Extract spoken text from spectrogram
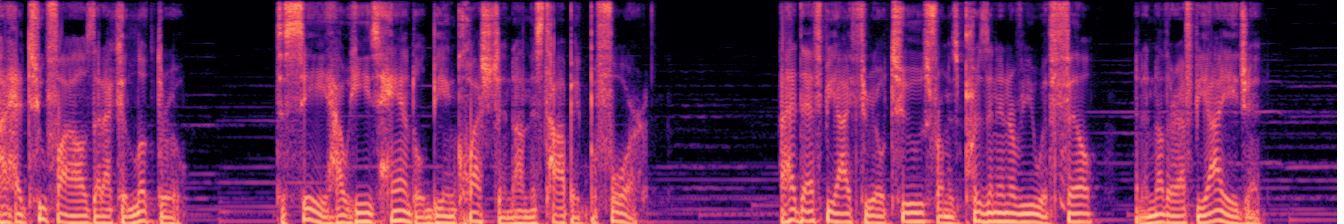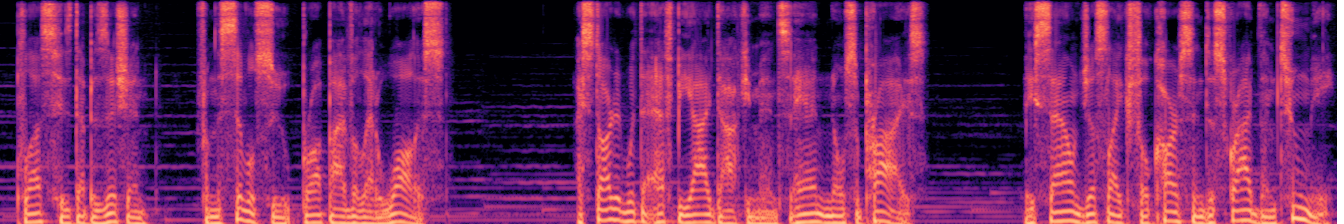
I had two files that I could look through to see how he's handled being questioned on this topic before. I had the FBI 302s from his prison interview with Phil and another FBI agent, plus his deposition from the civil suit brought by Voletta Wallace. I started with the FBI documents, and no surprise, they sound just like Phil Carson described them to me.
